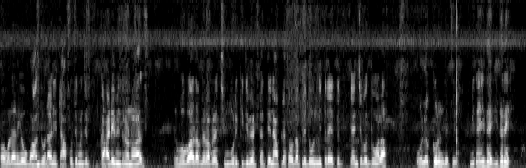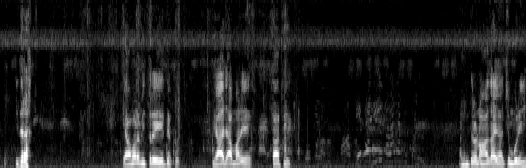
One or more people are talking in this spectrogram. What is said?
पगोल्याने येऊ बांधून आणि टाकू ते म्हणजे गाडे मित्रांनो आज. तर बघू आज आपल्याला आपल्या चिंबुडी किती भेटतात ते आणि आपल्यासोबत आपले दोन मित्र आहेत तर त्यांचे पण तुम्हाला ओळख करून देते. मी तर इथे इधर आहे इधर हे आम्हाला मित्र आहे देखो. हे आज हमारे साथी आणि मित्रांनो आज आहे ना चिंबोरी.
